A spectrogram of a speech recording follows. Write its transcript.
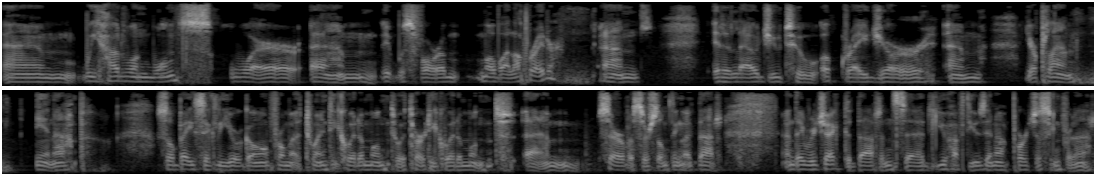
um, we had one once where um, it was for a mobile operator and it allowed you to upgrade your um your plan in app so basically, you're going from a 20 quid a month to a 30 quid a month um, service or something like that. And they rejected that and said, you have to use in app purchasing for that.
